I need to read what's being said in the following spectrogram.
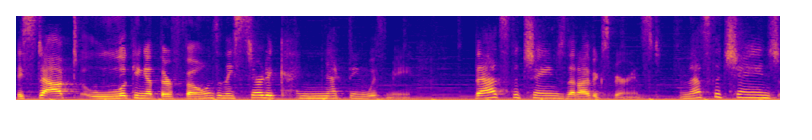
They stopped looking at their phones and they started connecting with me. That's the change that I've experienced. And that's the change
